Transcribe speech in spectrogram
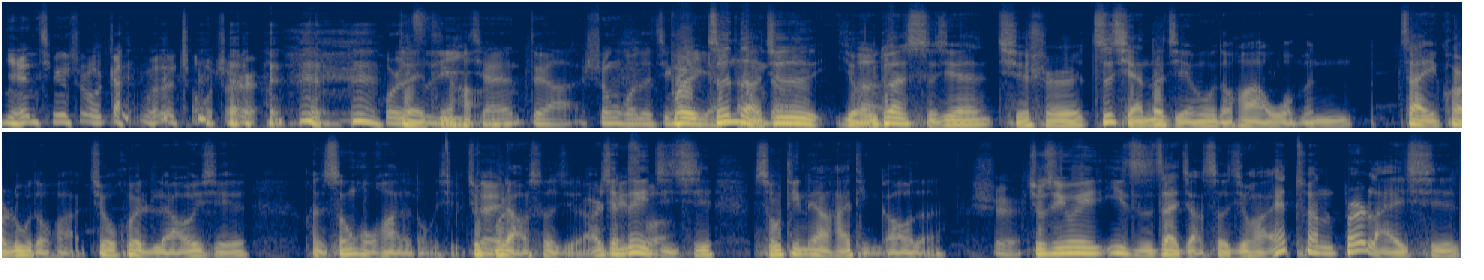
年轻时候干过的丑事儿啊，或者自己以前对啊生活的经历啊、不是真的，就是有一嗯段时间，其实之前的节目的话，我们在一块儿录的话，就会聊一些很生活化的东西，就不聊设计了。而且那几期收听量还挺高的，是。就是因为一直在讲设计话，哎，突然嘣儿来一期，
